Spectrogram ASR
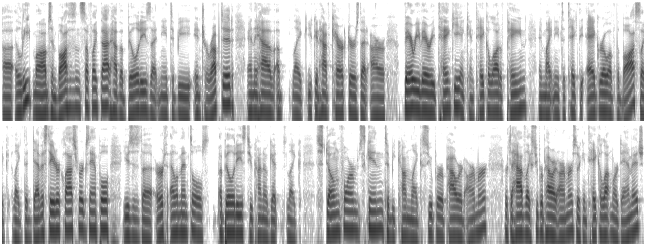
uh, elite mobs and bosses and stuff like that have abilities that need to be interrupted and they have a like you can have characters that are very very tanky and can take a lot of pain and might need to take the aggro of the boss like like the devastator class for example uses the earth elementals abilities to kind of get like stone form skin to become like super powered armor or to have like super powered armor so it can take a lot more damage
